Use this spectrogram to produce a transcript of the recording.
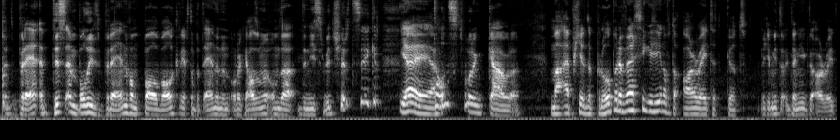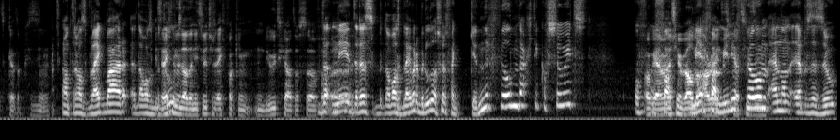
het brein, het disembodied brein van Paul Walker heeft op het einde een orgasme, omdat Denise Richards zeker Ja, ja, ja. danst voor een camera. Maar heb je de propere versie gezien of de R-rated cut? Ik, heb niet, ik denk niet dat ik de R-rated cut heb gezien. Want er was blijkbaar, eh, dat was Is er echt bedoeld... dat Denise Richards echt fucking nude gaat of zo? Of, Dat, eh, nee, er is, dat was blijkbaar bedoeld als een soort van kinderfilm, dacht ik, of zoiets. Of, misschien wel meer familiefilm. En dan hebben ze zo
